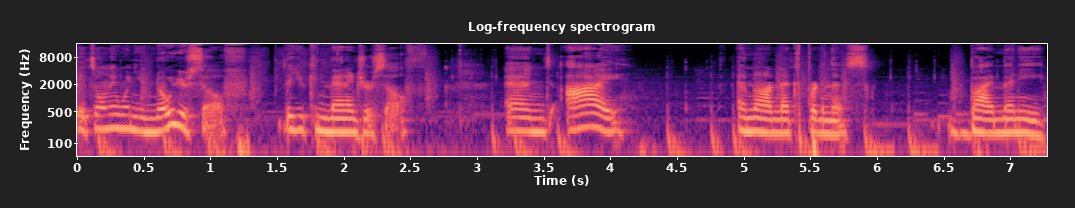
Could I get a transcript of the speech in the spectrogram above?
it's only when you know yourself that you can manage yourself. And I am not an expert in this by many,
